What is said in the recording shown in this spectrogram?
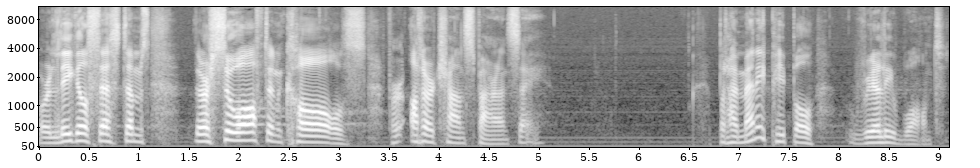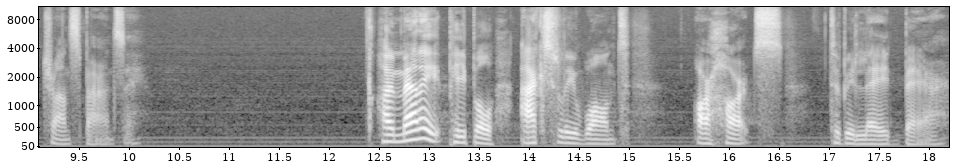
or legal systems, there are so often calls for utter transparency. But how many people really want transparency? How many people actually want our hearts to be laid bare?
